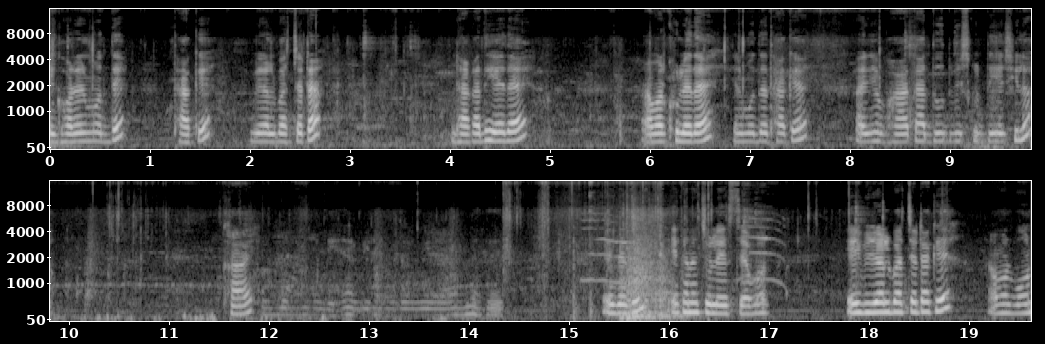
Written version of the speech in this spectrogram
এই ঘরের মধ্যে থাকে, বিড়াল বাচ্চাটা ঢাকা দিয়ে দেয়, আবার খুলে দেয়। এর মধ্যে থাকে আর যে ভাত আর দুধ বিস্কুট দিয়েছিল, খায়। এই দেখুন, এখানে চলে এসছে আবার। এই বিড়াল বাচ্চাটাকে আমার বোন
